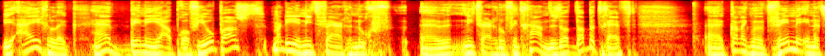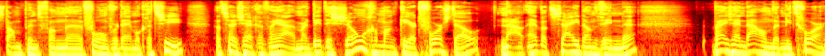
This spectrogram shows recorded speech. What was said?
die eigenlijk hè, binnen jouw profiel past. maar die je niet ver genoeg, eh, niet ver genoeg vindt gaan. Dus wat dat betreft. eh, kan ik me vinden in het standpunt van eh, Forum voor Democratie. dat zij zeggen van ja, maar dit is zo'n gemankeerd voorstel. Nou, hè, wat zij dan vinden. wij zijn daarom er niet voor.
